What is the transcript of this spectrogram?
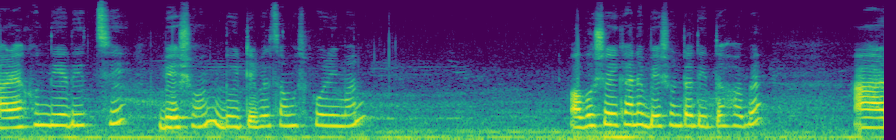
আর এখন দিয়ে দিচ্ছি বেসন দুই টেবিল চামচ পরিমাণ। অবশ্যই এখানে বেসনটা দিতে হবে। আর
